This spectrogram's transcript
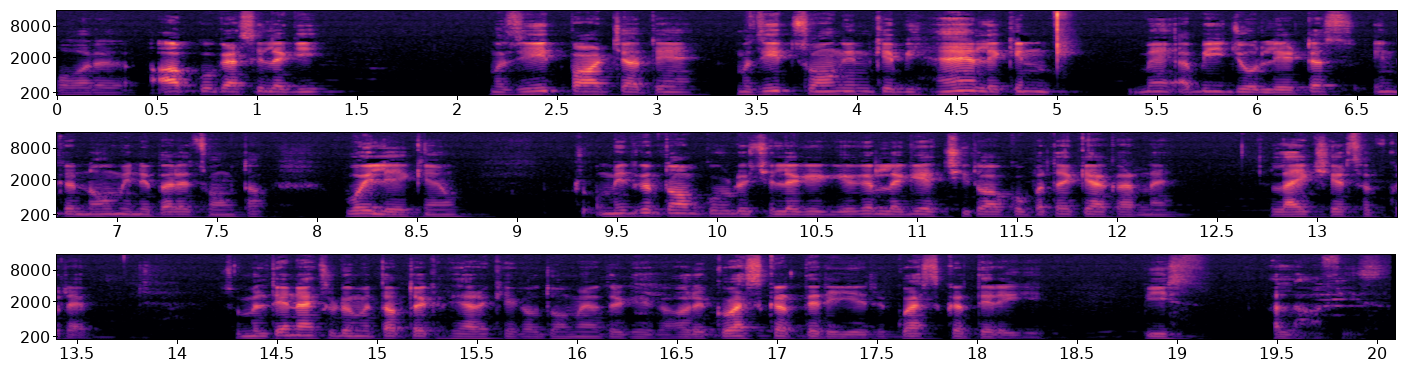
और आपको कैसी लगी? मज़ीद पार्ट चाहते हैं। मज़ीद सॉन्ग इनके भी हैं, लेकिन मैं अभी जो लेटेस्ट इनका नौ महीने पहले सॉन्ग था, वही लेके आऊँ तो उम्मीद करता हूँ आपको वीडियो अच्छी लगेगी। अगर लगे अच्छी तो आपको पता है क्या करना है। लाइक शेयर सब्सक्राइब सो मिलते हैं नेक्स्ट वीडियो में। तब तक ख्याल रखिएगा दो में रखिएगा। और रिक्वेस्ट करते रहिए रिक्वेस्ट करते रहिए। पीस अल्लाह हाफिज़।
